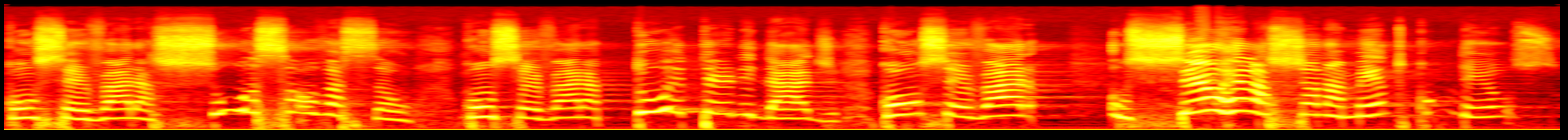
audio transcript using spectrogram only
conservar a sua salvação, conservar a tua eternidade, conservar o seu relacionamento com Deus.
